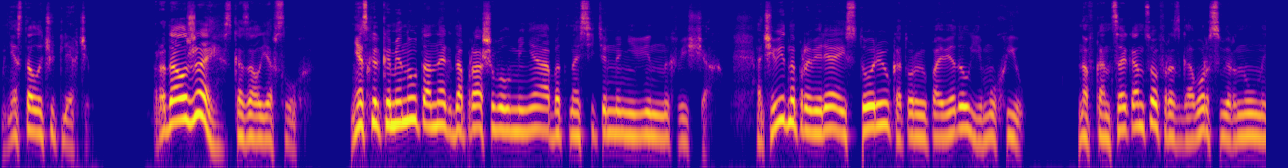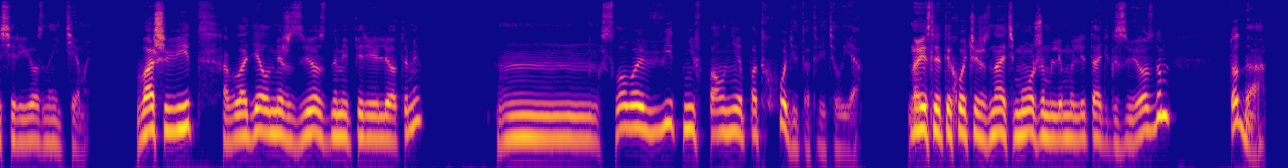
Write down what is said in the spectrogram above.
Мне стало чуть легче. «Продолжай», — сказал я вслух. Несколько минут Анек допрашивал меня об относительно невинных вещах, очевидно проверяя историю, которую поведал ему Хью. Но в конце концов разговор свернул на серьезные темы. «Ваш вид овладел межзвездными перелетами?» «М -м, «Слово «вид» не вполне подходит», — ответил я. «Но если ты хочешь знать, можем ли мы летать к звездам, то да,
